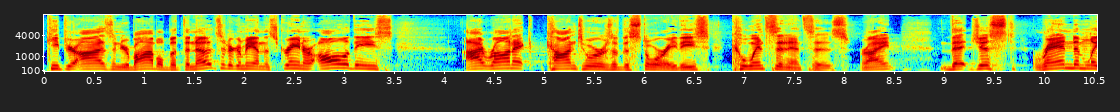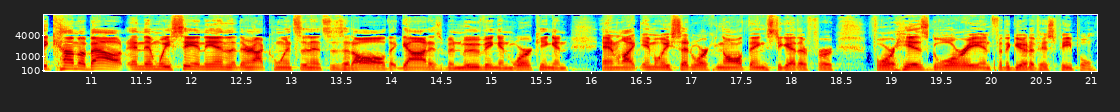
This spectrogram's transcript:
keep your eyes on your Bible, but the notes that are going to be on the screen are all of these ironic contours of the story, these coincidences, right? that just randomly come about, and then we see in the end that they're not coincidences at all, that God has been moving and working, and, and like Emily said, working all things together for, for His glory and for the good of His people.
